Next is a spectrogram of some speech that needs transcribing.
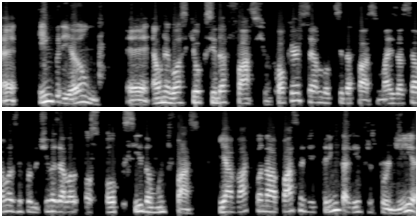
É, embrião é, é, um negócio que oxida fácil. Qualquer célula oxida fácil, mas as células reprodutivas elas oxidam muito fácil. E a vaca, quando ela passa de 30 litros por dia,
